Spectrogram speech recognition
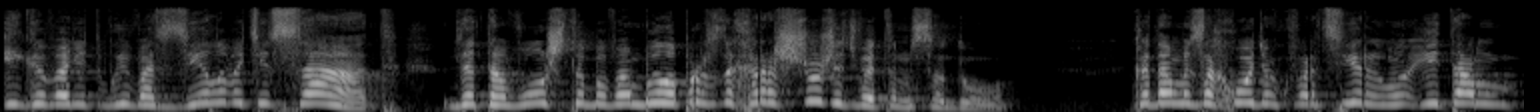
И говорит, вы возделываете сад для того, чтобы вам было просто хорошо жить в этом саду. Когда мы заходим в квартиру, и там,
